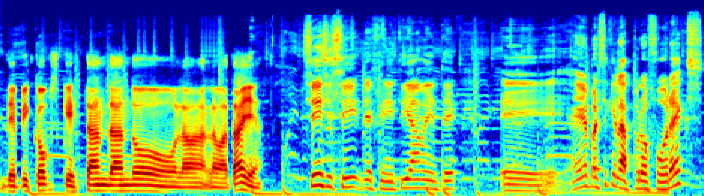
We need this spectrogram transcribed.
de pickups que están dando la, la batalla. Sí, sí, sí, definitivamente. Eh, a mí me parece que la Proforex,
